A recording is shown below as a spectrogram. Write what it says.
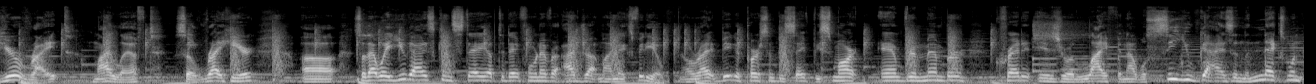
your right, my left, so right here, uh, so that way you guys can stay up to date for whenever I drop my next video. All right, be a good person, be safe, be smart, and remember, credit is your life, and I will see you guys in the next one.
